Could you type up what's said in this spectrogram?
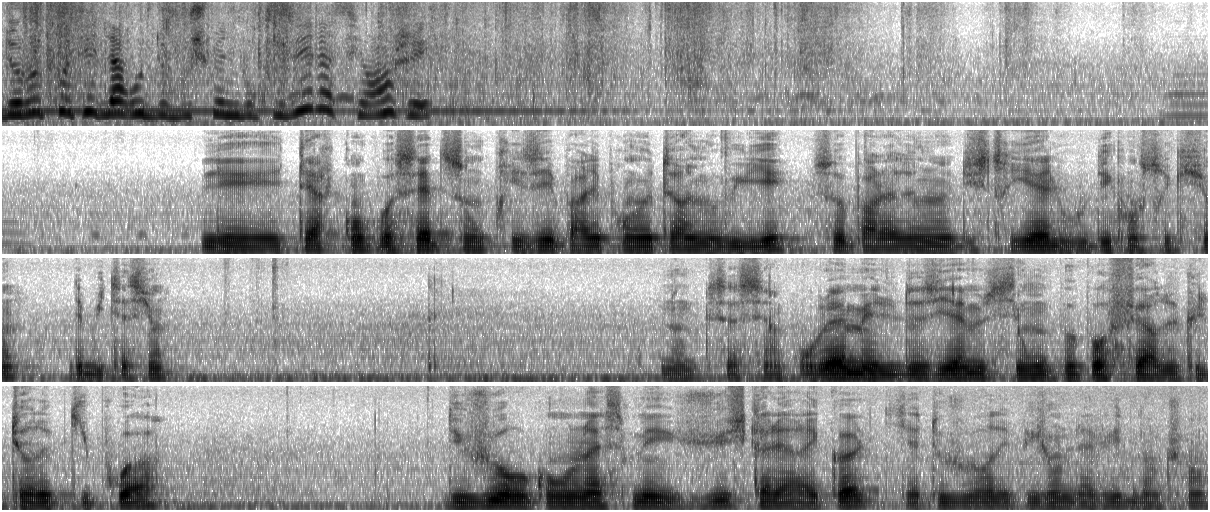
de l'autre côté de la route de Bouchemen-Beaucouzé, là, c'est Angers. Les terres qu'on possède sont prisées par les promoteurs immobiliers, soit par la zone industrielle ou des constructions d'habitation. Donc ça c'est un problème. Et le deuxième, c'est on ne peut pas faire de culture de petits pois. Du jour où on la semet jusqu'à la récolte, il y a toujours des pigeons de la ville dans le champ.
